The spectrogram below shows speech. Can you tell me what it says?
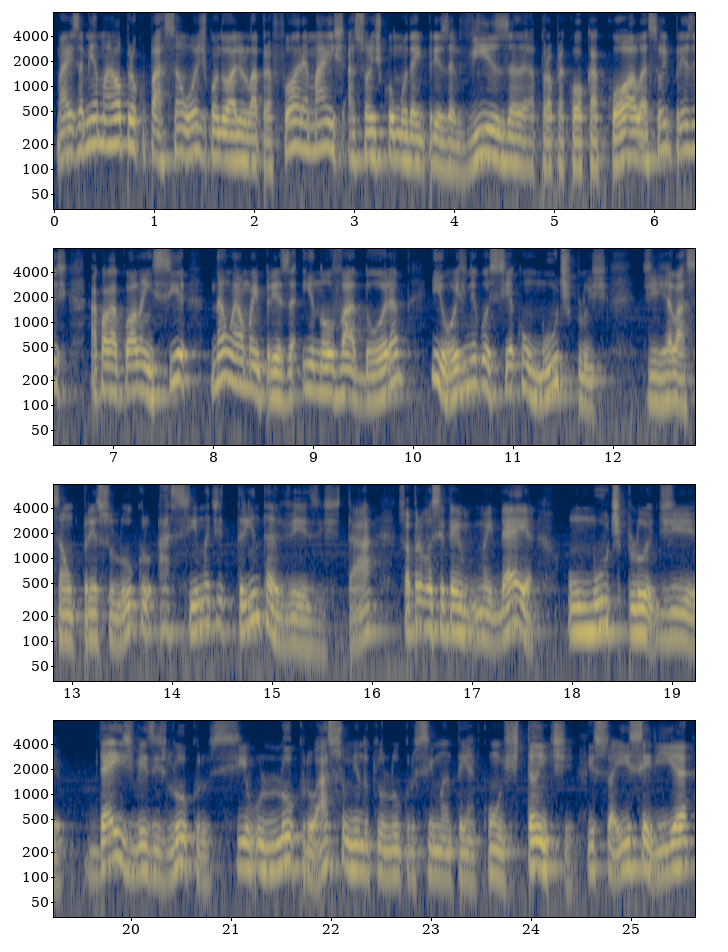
mas a minha maior preocupação hoje, quando eu olho lá para fora, é mais ações como da empresa Visa, a própria Coca-Cola. São empresas. A Coca-Cola em si não é uma empresa inovadora e hoje negocia com múltiplos de relação preço-lucro acima de 30 vezes, tá? Só para você ter uma ideia, um múltiplo de 10 vezes lucro, se o lucro, assumindo que o lucro se mantenha constante, isso aí seria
